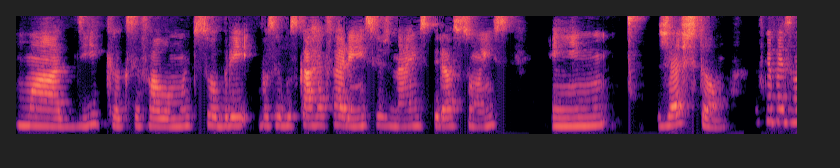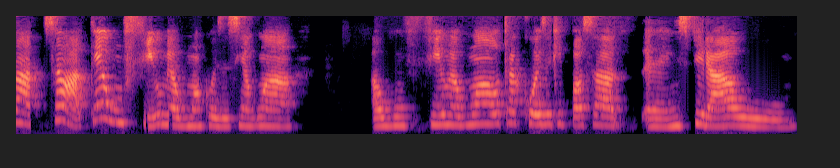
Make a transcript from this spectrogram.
uma dica que você falou muito sobre você buscar referências, né, inspirações em gestão. Eu fiquei pensando, ah, sei lá, tem algum filme, alguma coisa assim, alguma algum filme, alguma outra coisa que possa é, inspirar o,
